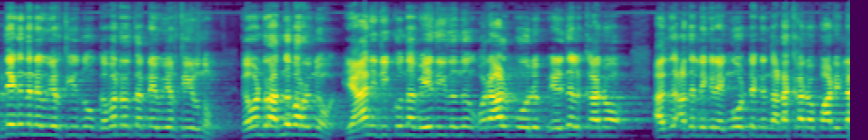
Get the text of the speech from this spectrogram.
അദ്ദേഹം തന്നെ ഉയർത്തിയിരുന്നു ഗവർണർ തന്നെ ഉയർത്തിയിരുന്നു. ഗവർണർ അന്ന് പറഞ്ഞു ഞാനിരിക്കുന്ന വേദിയിൽ നിന്ന് ഒരാൾ പോലും എഴുന്നേൽക്കാനോ അത് അതല്ലെങ്കിൽ എങ്ങോട്ടെങ്കിലും നടക്കാനോ പാടില്ല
